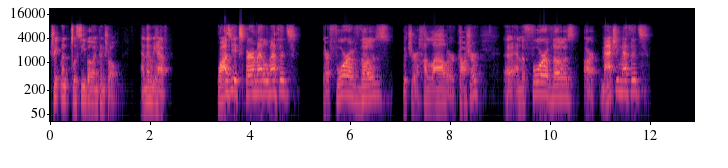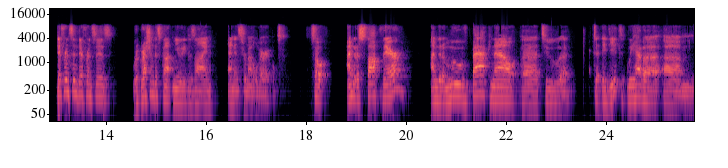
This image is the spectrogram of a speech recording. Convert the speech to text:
treatment placebo and control. And then we have quasi-experimental methods. There are four of those, which are halal or kosher. Uh, and the four of those are matching methods, difference in differences, regression discontinuity design, and instrumental variables. So I'm going to stop there. I'm going to move back now uh, to uh, Edith. We have a, um,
